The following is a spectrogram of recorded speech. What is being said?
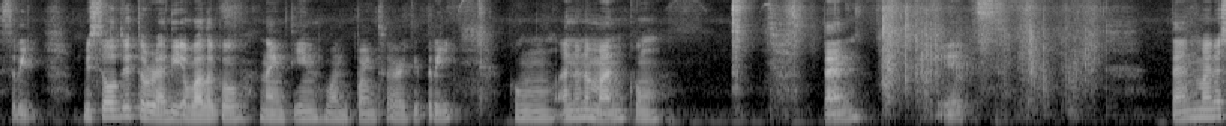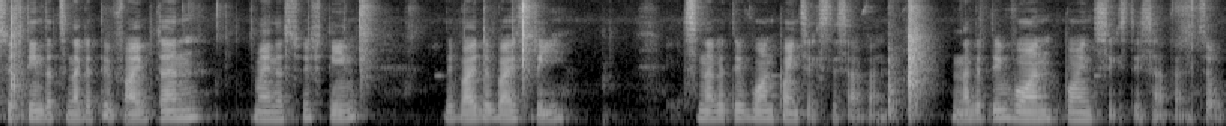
3. We solved it already a while ago, 19, 1.33. Kung ano naman, kung 10, it's 10 minus 15, that's negative 5. 10 minus 15 divided by 3, it's negative 1.67. Negative 1.67. So,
